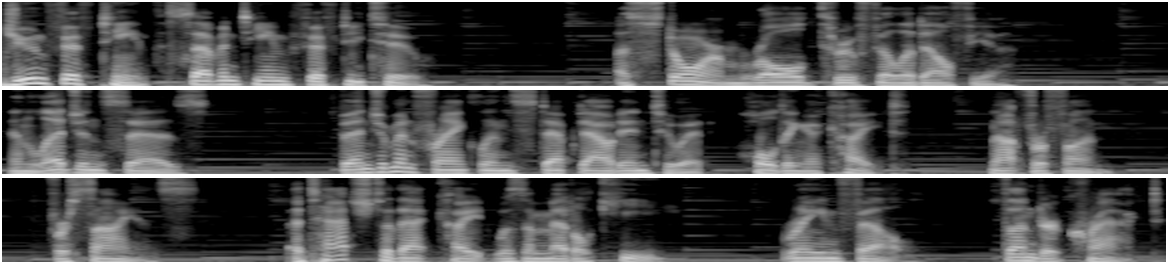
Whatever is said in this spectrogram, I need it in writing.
June 15, 1752. A storm rolled through Philadelphia, and legend says Benjamin Franklin stepped out into it holding a kite, not for fun, for science. Attached to that kite was a metal key. Rain fell, thunder cracked,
